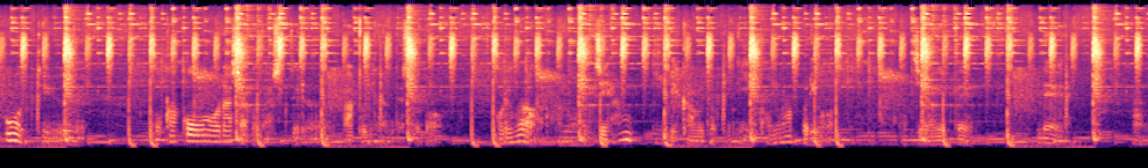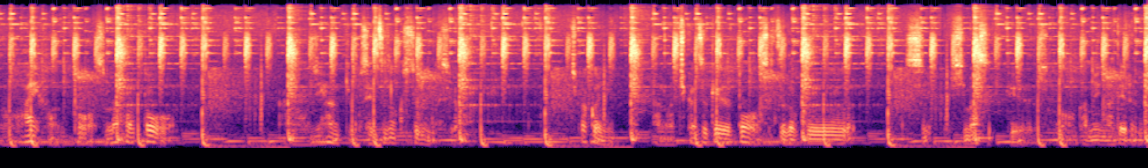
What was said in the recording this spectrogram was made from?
空っていうコカ・コーラ社が出してるアプリなんですけどこれはあの自販機で買う時にこのアプリを立ち上げてであの iPhone とスマホとあの自販機を接続するんですよ。近くにあの近づけると接続しますっていうその画面が出るんで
